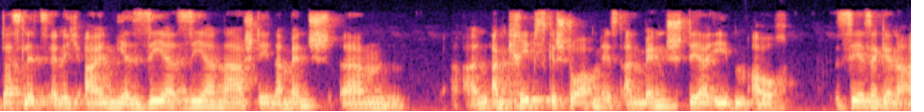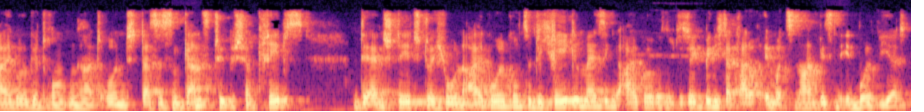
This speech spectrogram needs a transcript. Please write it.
dass letztendlich ein mir sehr, sehr nahestehender Mensch ähm, an, an Krebs gestorben ist, ein Mensch, der eben auch sehr, sehr gerne Alkohol getrunken hat. Und das ist ein ganz typischer Krebs der entsteht durch hohen Alkoholkonsum, durch regelmäßigen Alkoholkonsum. Deswegen bin ich da gerade auch emotional ein bisschen involviert.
